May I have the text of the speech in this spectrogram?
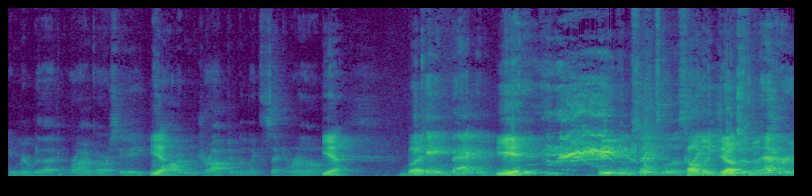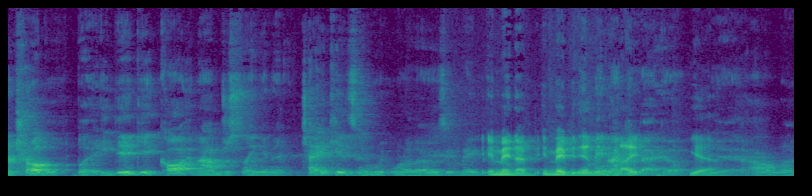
you remember that Ryan Garcia? He Yeah. caught him and dropped him in like the second round. Yeah, but he came back and Yeah. beat, it, he beat him senseless. Called like, he, he was never in trouble, but he did get caught. And I'm just thinking if Tank hits him with one of those, it may be, it may not. It may be the end of the not night. get back up. Yeah. yeah, I don't know.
